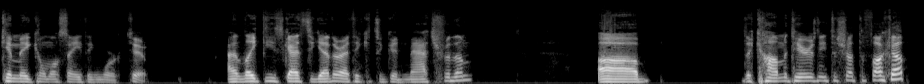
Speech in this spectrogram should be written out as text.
can make almost anything work too. I like these guys together. I think it's a good match for them. Uh, the commentators need to shut the fuck up.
